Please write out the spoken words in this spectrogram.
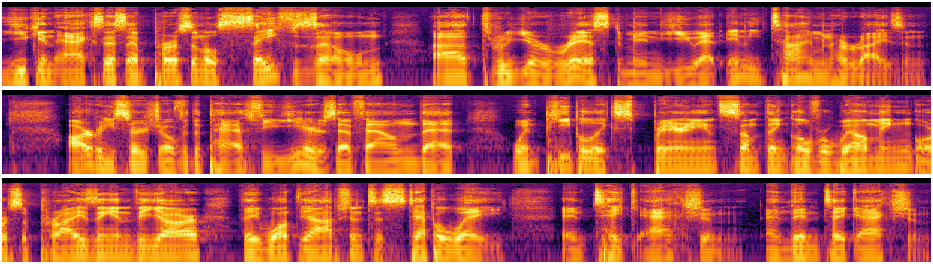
You can access a personal safe zone uh, through your wrist menu at any time in Horizon. Our research over the past few years have found that when people experience something overwhelming or surprising in VR, they want the option to step away and take action, and then take action.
